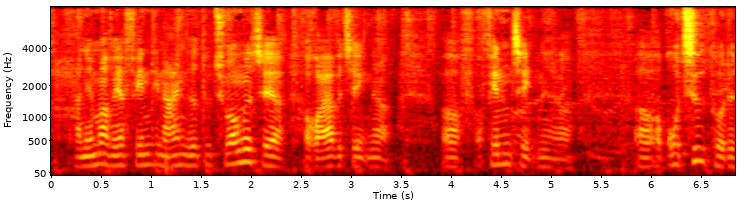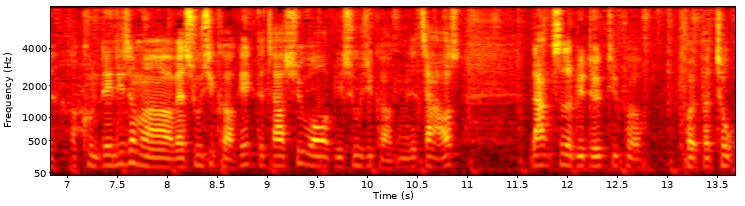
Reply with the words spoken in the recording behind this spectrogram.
har nemmere ved at finde din egen led. Du er tvunget til at, at røre ved tingene og, og, og finde tingene og, og, og bruge tid på det. Og kunne, det er ligesom at være sushi-kok, ikke? Det tager syv år at blive sushi-kok, men det tager også lang tid at blive dygtig på, på et par to,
